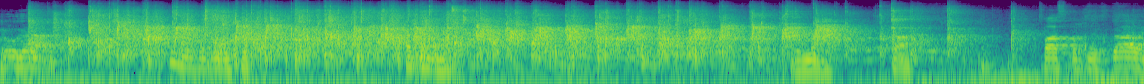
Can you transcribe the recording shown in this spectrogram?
другий раз. Так. Паспорт не здали.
